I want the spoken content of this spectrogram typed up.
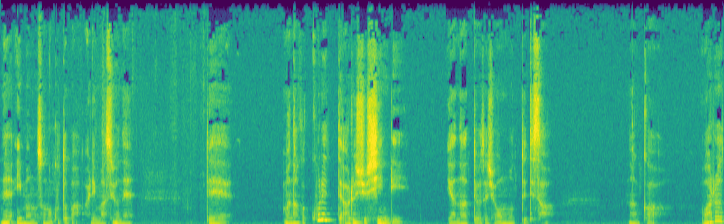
ね今もその言葉ありますよね。でまあなんかこれってある種真理やなって私は思っててさなんか笑っ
